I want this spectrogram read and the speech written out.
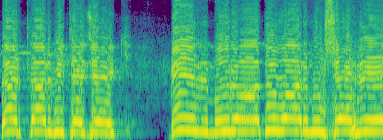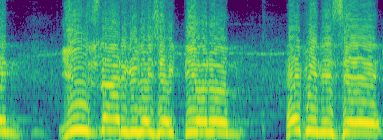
Dertler bitecek. Bir muradı var bu şehrin. Yüzler gülecek diyorum. Hepinizi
